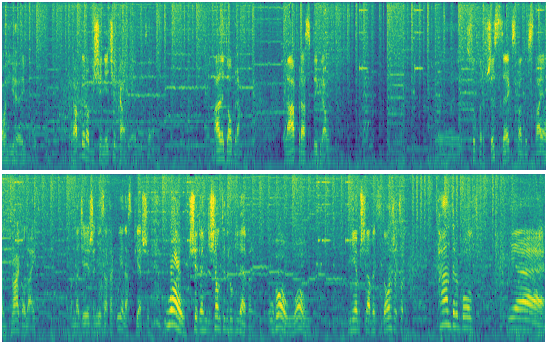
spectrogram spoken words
Ojej. Naprawdę robi się nieciekawie, widzę. Ale dobra. Lapras wygrał. Yy, super, wszyscy expa dostają Dragonite. Mam nadzieję, że nie zaatakuje nas pierwszy. Wow! 72 level. Wow, wow. Nie wiem, czy nawet zdążę, co... Thunderbolt! Nie!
